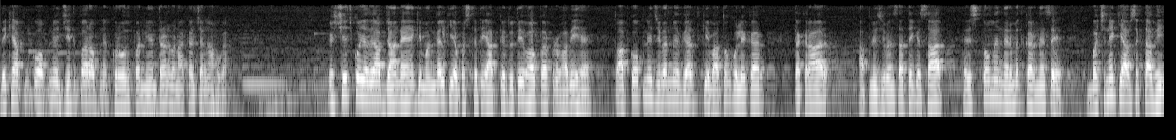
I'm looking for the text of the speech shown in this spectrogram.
देखिए, आपको अपने जिद पर अपने क्रोध पर नियंत्रण बनाकर चलना होगा। इस चीज़ को यदि आप जान रहे हैं कि मंगल की उपस्थिति आपके द्वितीय भाव पर प्रभावी है तो आपको अपने जीवन में व्यर्थ की बातों को लेकर तकरार अपने जीवन साथी के साथ रिश्तों में निर्मित करने से बचने की आवश्यकता भी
